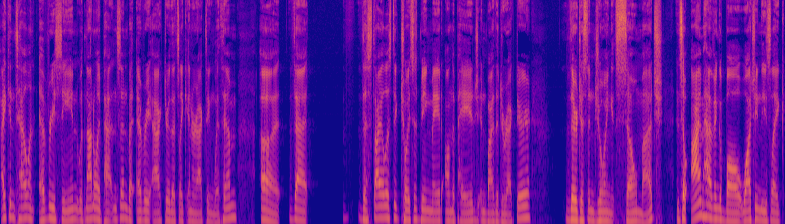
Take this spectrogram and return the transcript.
I can tell in every scene with not only Pattinson but every actor that's like interacting with him, uh, that the stylistic choices being made on the page and by the director, they're just enjoying it so much. And so I'm having a ball watching these like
